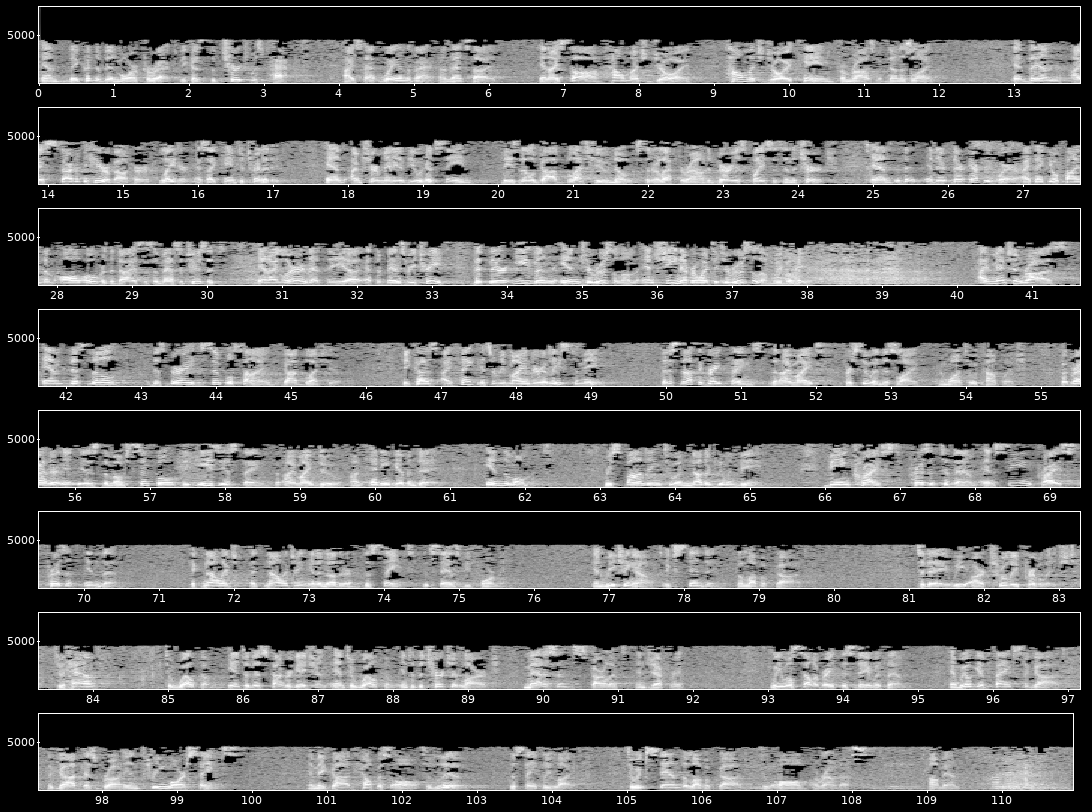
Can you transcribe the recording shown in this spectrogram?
And they couldn't have been more correct because the church was packed. I sat way in the back on that side, and I saw how much joy, how much joy came from Roz McDonough's life. And then I started to hear about her later as I came to Trinity. And I'm sure many of you have seen these little God bless you notes that are left around in various places in the church. And they're, everywhere. I think you'll find them all over the Diocese of Massachusetts. And I learned at the, uh, at the men's retreat that they're even in Jerusalem, and she never went to Jerusalem, we believe. I mentioned Roz and this little, this very simple sign, God bless you, because I think it's a reminder, at least to me, that it's not the great things that I might pursue in this life and want to accomplish, but rather it is the most simple, the easiest thing that I might do on any given day, in the moment, responding to another human being, being Christ present to them, and seeing Christ present in them. Acknowledging in another the saint that stands before me, and reaching out, extending the love of God today we are truly privileged to have to welcome into this congregation and to welcome into the church at large Madison, Scarlett, and Jeffrey. We will celebrate this day with them, and we'll give thanks to God that God has brought in three more saints. And may God help us all to live the saintly life, to extend the love of God to all around us. Amen. Amen.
